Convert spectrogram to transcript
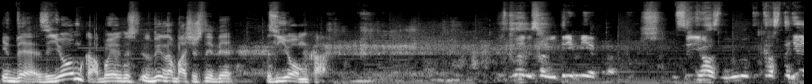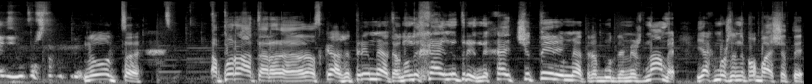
іде зйомка, або якось людина бачить, що йде зйомка. С нами с 3 метри. Серйозно, ну тут розстояння не то прям. Ну от е, оператор е, скаже 3 метри, ну нехай не 3, нехай 4 метри буде між нами. Як можна не побачити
